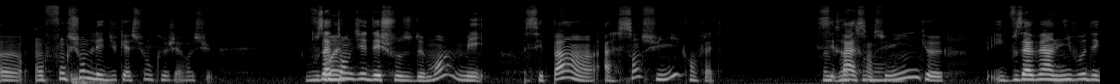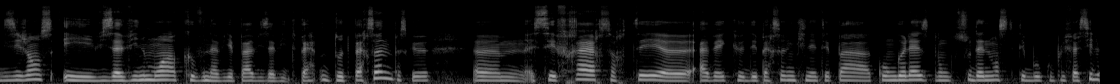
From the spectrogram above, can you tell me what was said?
euh, en fonction de l'éducation que j'ai reçue. Vous attendiez des choses de moi, mais c'est pas à sens unique, en fait. C'est pas à sens unique. vous avez un niveau d'exigence et vis-à-vis de moi que vous n'aviez pas vis-à-vis d'autres personnes, parce que euh, ses frères sortaient euh, avec des personnes qui n'étaient pas congolaises, donc soudainement c'était beaucoup plus facile.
